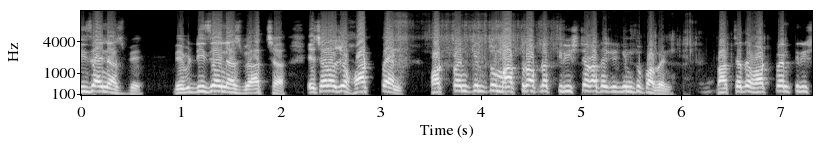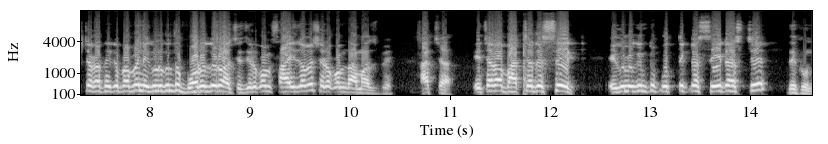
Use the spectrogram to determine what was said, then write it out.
ডিজাইন আসবে। বেবি ডিজাইন আসবে আচ্ছা। এছাড়াও যে হট প্যান্ট হট প্যান্ট কিন্তু মাত্র আপনার তিরিশ টাকা থেকে কিন্তু পাবেন। বাচ্চাদের হট প্যান্ট তিরিশ টাকা থেকে পাবেন, এগুলো কিন্তু বড়দেরও আছে, যেরকম সাইজ হবে সেরকম দাম আসবে। আচ্ছা এছাড়া বাচ্চাদের সেট এগুলো কিন্তু প্রত্যেকটা সেট আসছে, দেখুন,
